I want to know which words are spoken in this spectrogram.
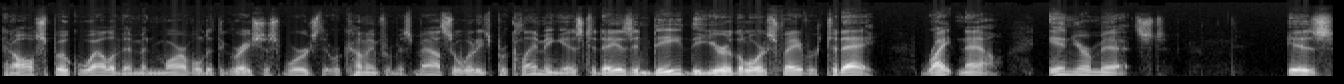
And all spoke well of him and marveled at the gracious words that were coming from his mouth. So, what he's proclaiming is today is indeed the year of the Lord's favor. Today, right now, in your midst, is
